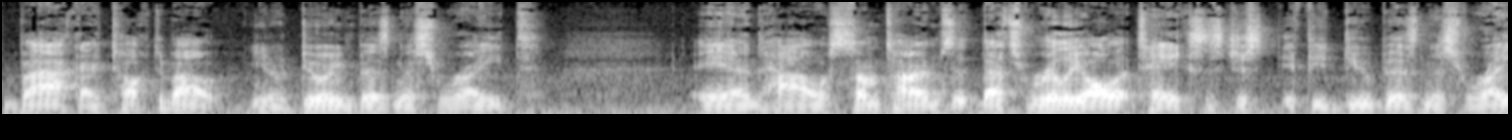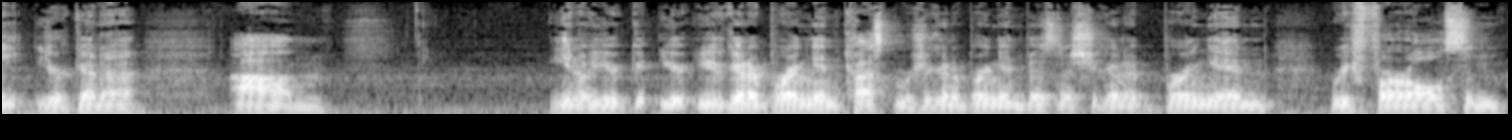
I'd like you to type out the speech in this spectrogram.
back I talked about you know doing business right and how sometimes it, that's really all it takes is just if you do business right, you're gonna, um, you know, you're you're, you're gonna bring in customers, you're gonna bring in business, you're gonna bring in referrals, and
